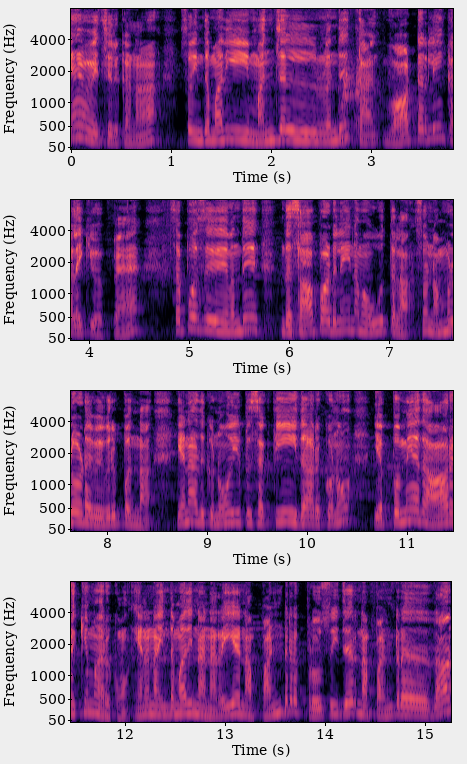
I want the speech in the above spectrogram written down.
ஏன் வச்சுருக்கேன்னா ஸோ இந்த மாதிரி மஞ்சள் வந்து த வாட்டர்லேயும் கலக்கி வைப்பேன். சப்போஸ் வந்து இந்த சாப்பாடுலேயும் நம்ம ஊற்றலாம் ஸோ நம்மளோட விருப்பம் தான் ஏன்னா அதுக்கு நோய் எதிர்ப்பு சக்தியும் இதாக இருக்கணும். எப்போவுமே அது ஆரோக்கியமாக இருக்கும். ஏன்னா நான் இந்த மாதிரி நான் நிறைய நான் பண்ணுற ப்ரொசீஜர் நான் பண்ணுறது தான்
